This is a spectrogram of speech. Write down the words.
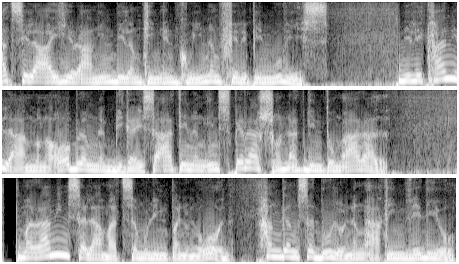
at sila ay hirangin bilang king and queen ng Philippine movies. Nilikha nila ang mga obrang nagbigay sa atin ng inspirasyon at gintong aral. Maraming salamat sa muling panunood, hanggang sa dulo ng aking video.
